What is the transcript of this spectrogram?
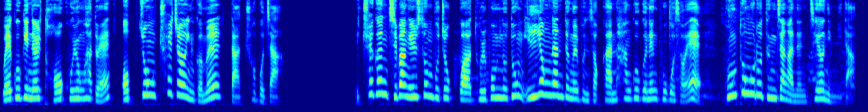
외국인을 더 고용하되 업종 최저임금을 낮춰보자. 최근 지방 일손 부족과 돌봄 노동 인력난 등을 분석한 한국은행 보고서에 공통으로 등장하는 제언입니다.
